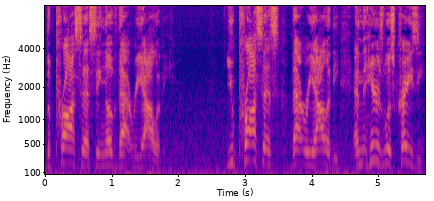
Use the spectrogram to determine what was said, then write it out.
the processing of that reality. You process that reality. And here's what's crazy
